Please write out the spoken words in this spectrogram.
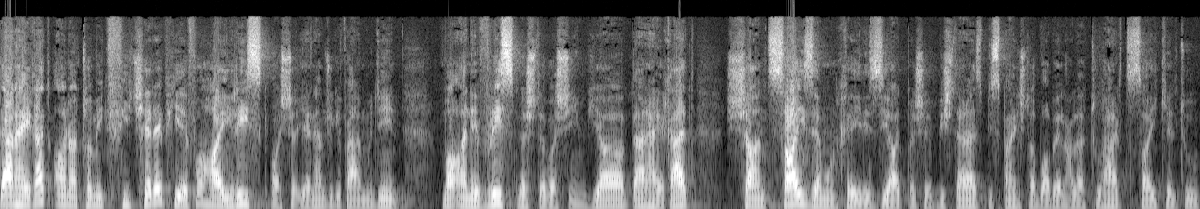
در حقیقت anatomic feature PFO high risk باشه. یعنی همونجوری که فرمودین ما آنوریسم داشته باشیم یا در حقیقت shunt size مون خیلی زیاد باشه. بیشتر از 25 تا bubble حالا تو هر cycle تو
